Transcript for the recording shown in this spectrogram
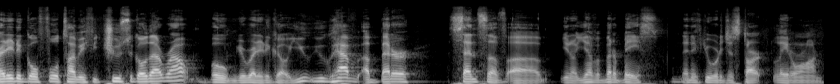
ready to go full time, if you choose to go that route, boom, you're ready to go. You you have a better sense of uh, you know, you have a better base than if you were to just start later on.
